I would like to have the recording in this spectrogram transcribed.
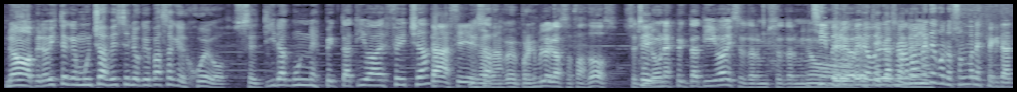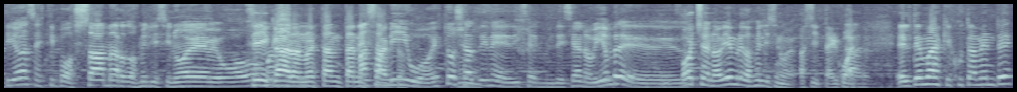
No, pero viste que muchas veces lo que pasa es que el juego se tira con una expectativa de fecha. sí, y es esa- eh, por ejemplo, of Us 2. Se Sí. tiró una expectativa y se, term- se terminó. Sí, pero, pero- este pero normalmente cuando son con expectativas es tipo Summer 2019 o Sí, más- claro, no es tan, tan más exacto. ambiguo. Esto ya Mm. tiene, dicen, decía noviembre. 8 de noviembre de 2019, así, tal cual. Claro. El tema es que justamente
